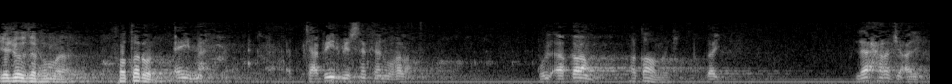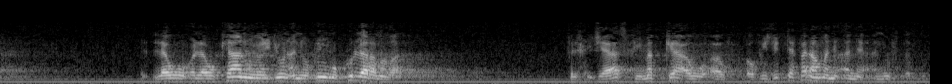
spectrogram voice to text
يجوز لهم فطر ولا؟ أي ما التعبير بسكنوا غلط قل أقاموا أقاموا طيب. لا حرج عليهم لو لو كانوا يريدون أن يقيموا كل رمضان في الحجاز في مكة أو أو, أو في جدة فلهم أن أن أن يفطروا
